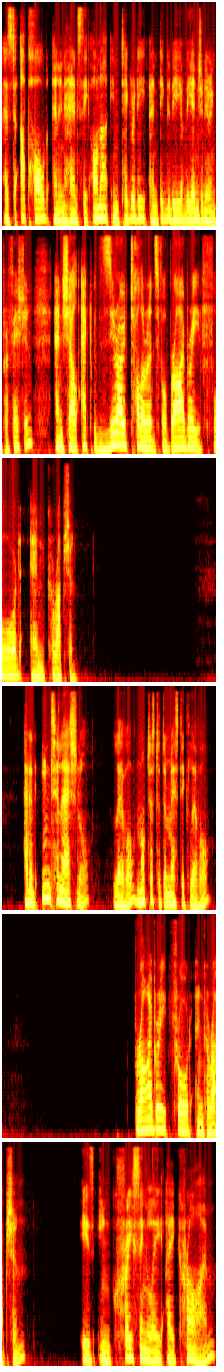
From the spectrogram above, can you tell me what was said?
as to uphold and enhance the honour, integrity, and dignity of the engineering profession, and shall act with zero tolerance for bribery, fraud, and corruption. At an international level, not just a domestic level, bribery, fraud, and corruption is increasingly a crime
